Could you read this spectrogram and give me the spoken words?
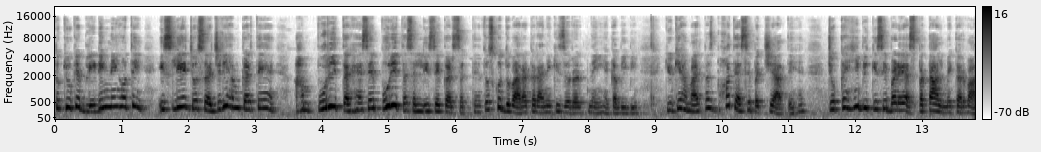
तो क्योंकि ब्लीडिंग नहीं होती, इसलिए जो सर्जरी हम करते हैं, हम पूरी तरह से, पूरी तसल्ली से कर सकते हैं तो उसको दोबारा कराने की ज़रूरत नहीं है कभी भी। क्योंकि हमारे पास बहुत ऐसे बच्चे आते हैं, जो कहीं भी किसी बड़े अस्पताल में करवा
